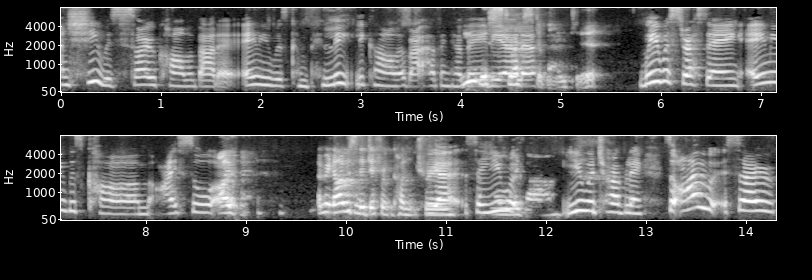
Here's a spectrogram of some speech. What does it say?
and she was so calm about it. Amy was completely calm about having her you baby. You were stressed about it. We were stressing. Amy was calm. I saw. I, I mean, I was in a different country. Yeah, so you were you were traveling. So I so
